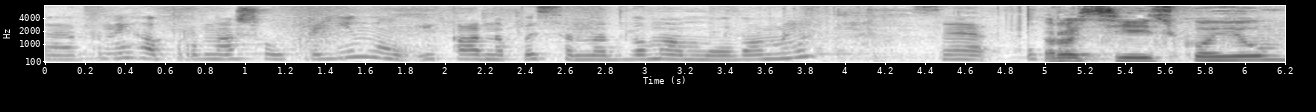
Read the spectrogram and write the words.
Е, Книга про нашу Україну, яка написана двома мовами. Це Укра- Російською.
